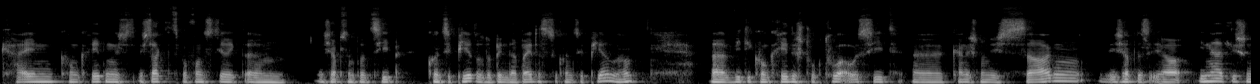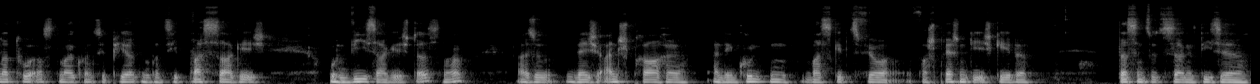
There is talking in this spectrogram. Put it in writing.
keinen konkreten, ich, ich sage jetzt mal von uns direkt, ähm, ich habe es im Prinzip konzipiert oder bin dabei, das zu konzipieren. Ne? Äh, wie die konkrete Struktur aussieht, äh, kann ich noch nicht sagen. Ich habe das eher inhaltlicher Natur erstmal konzipiert. Im Prinzip, was sage ich und wie sage ich das? Ne? Also welche Ansprache an den Kunden, was gibt es für Versprechen, die ich gebe. Das sind sozusagen diese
